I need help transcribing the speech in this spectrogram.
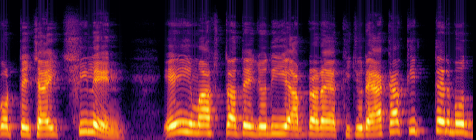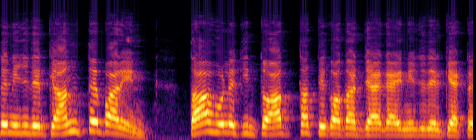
করতে চাইছিলেন, এই মাসটাতে যদি আপনারা কিছুটা একাকিত্বের মধ্যে নিজেদেরকে আনতে পারেন তাহলে কিন্তু আধ্যাত্মিকতার জায়গায় নিজেদেরকে একটা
